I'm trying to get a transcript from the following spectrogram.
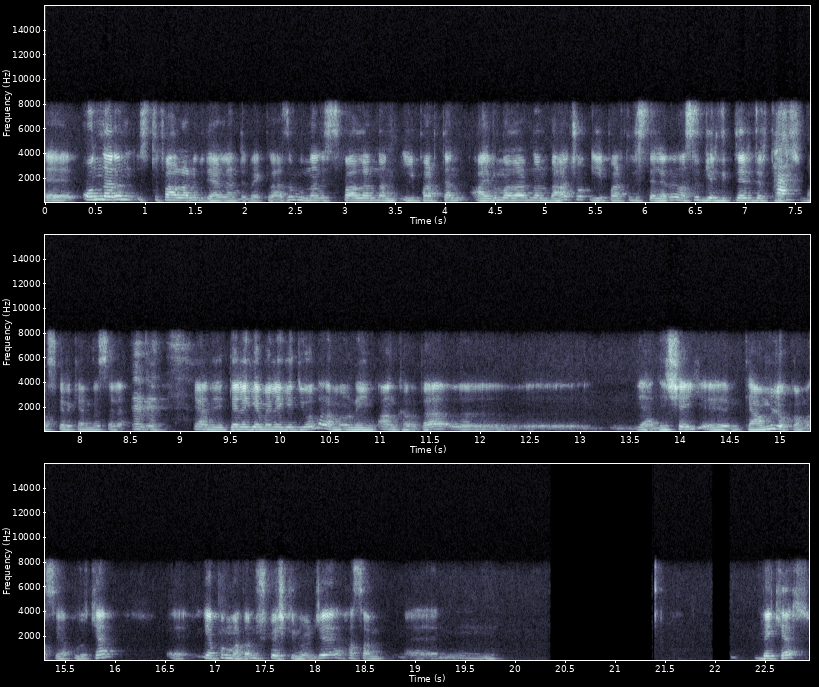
Ee, onların istifalarını bir değerlendirmek lazım. Bunların istifalarından, İyi Parti'den ayrılmalarından daha çok İyi Parti listelerine nasıl girdikleridir tartışılması gereken mesele. Evet. Yani delege melege diyorlar ama örneğin Ankara'da e, yani şey e, teamül yoklaması yapılırken e, yapılmadan 3-5 gün önce Hasan e, Beker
